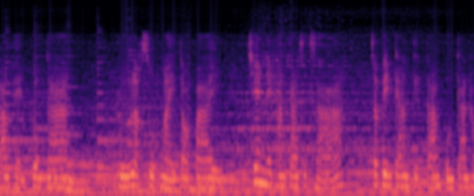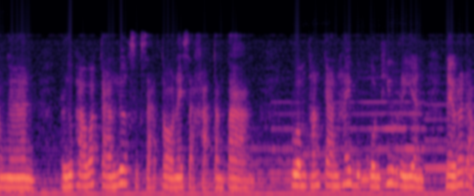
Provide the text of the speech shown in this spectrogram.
วางแผนโครงการ หรือหลักสูตรใหม่ต่อไป เช่นในทางการศึกษา จะเป็นการติดตามผลการทำงาน หรือภาวะการเลือกศึกษาต่อในสาขาต่างๆ รวมทั้งการให้บุคคลที่เรียนในระดับ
